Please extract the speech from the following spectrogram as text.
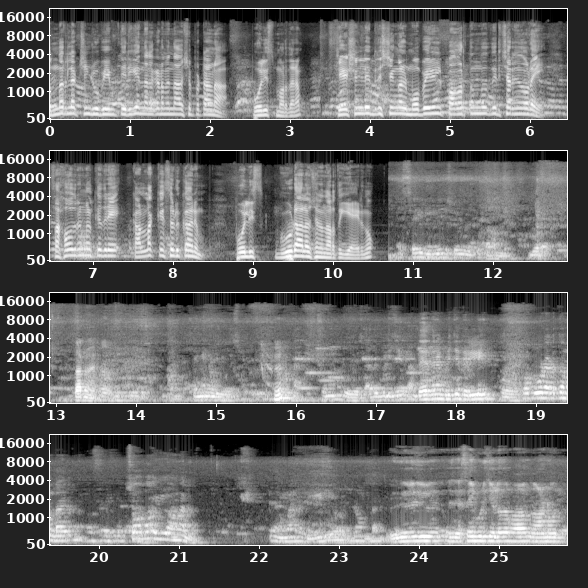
ഒന്നര ലക്ഷം രൂപയും തിരികെ നൽകണമെന്നാവശ്യപ്പെട്ടാണ് പോലീസ് മർദ്ദനം. സ്റ്റേഷനിലെ ദൃശ്യങ്ങൾ മൊബൈലിൽ പകർത്തുന്നത് തിരിച്ചറിഞ്ഞതോടെ സഹോദരങ്ങൾക്കെതിരെ കള്ളക്കേസെടുക്കാനും പോലീസ് ഗൂഢാലോചന നടത്തുകയായിരുന്നു. അത് പിടിച്ച് അദ്ദേഹത്തിനെ പിടിച്ച് തെള്ളി. അപ്പോൾ കൂടെ അടുത്തുണ്ടായിരുന്നു. സ്വാഭാവികമാണല്ലോ വീഡിയോ എല്ലാം ഉണ്ടാക്കി. ഇത് എസ് ഐ പിടിച്ചുള്ള ഭാഗം കാണുമല്ലോ.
